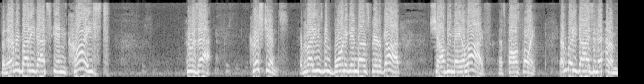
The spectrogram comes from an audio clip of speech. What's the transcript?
But everybody that's in Christ, who is that? Christians. Everybody who's been born again by the Spirit of God shall be made alive. That's Paul's point. Everybody dies in Adam,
